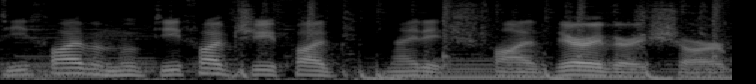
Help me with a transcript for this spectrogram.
d5 and move d5, g5, knight h5. Very, very sharp.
